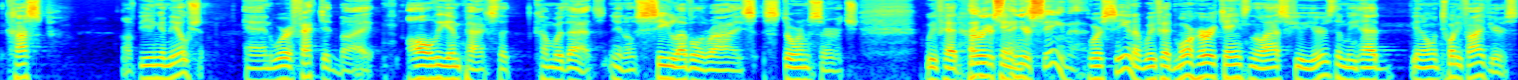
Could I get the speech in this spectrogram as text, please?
cusp of being in the ocean. And we're affected by all the impacts that come with that. You know, sea level rise, storm surge. We've had And you're, hurricanes. and you're seeing that. We're seeing it. We've had more hurricanes in the last few years than we had, you know, in 25 years.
